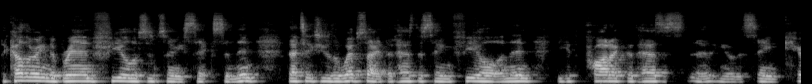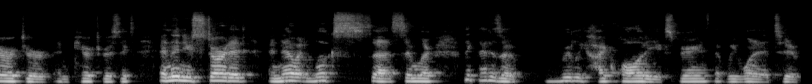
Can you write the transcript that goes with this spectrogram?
the coloring the brand feel of system 76 and then that takes you to the website that has the same feel and then you get the product that has uh, you know the same character and characteristics and then you start it and now it looks uh, similar i think that is a really high quality experience that we wanted to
